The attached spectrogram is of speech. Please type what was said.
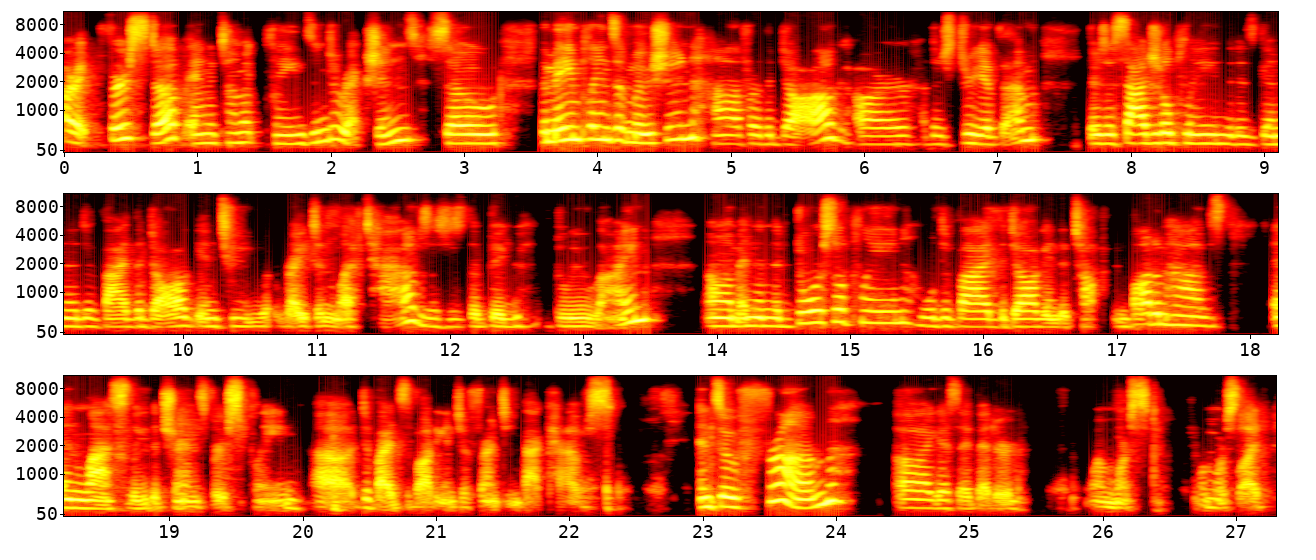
All right, first up, anatomic planes and directions. So the main planes of motion uh, for the dog are, there's three of them. There's a sagittal plane that is gonna divide the dog into right and left halves. This is the big blue line. Um, and then the dorsal plane will divide the dog into top and bottom halves. And lastly, the transverse plane uh, divides the body into front and back halves. And so from, uh, I guess I better, one more, one more slide.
